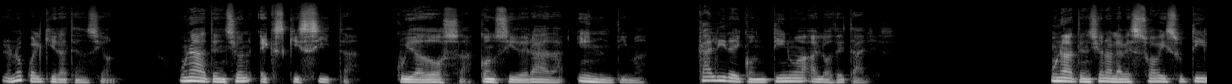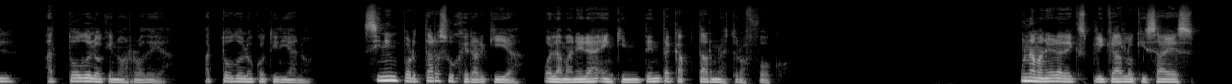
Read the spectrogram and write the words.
pero no cualquier atención. Una atención exquisita, cuidadosa, considerada, íntima, cálida y continua a los detalles. Una atención a la vez suave y sutil a todo lo que nos rodea, a todo lo cotidiano, sin importar su jerarquía o la manera en que intenta captar nuestro foco. Una manera de explicarlo quizá es,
